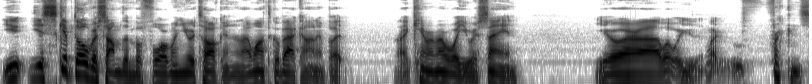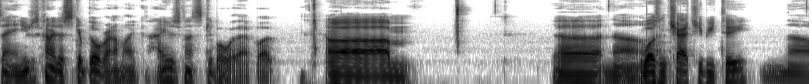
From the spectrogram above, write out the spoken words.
You you skipped over something before when you were talking, and I wanted to go back on it, but I can't remember what you were saying. You were uh, what were you what freaking saying? You just kind of just skipped over, it. I'm like, how are you just gonna skip over that? But um, uh, no, wasn't ChatGPT no,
